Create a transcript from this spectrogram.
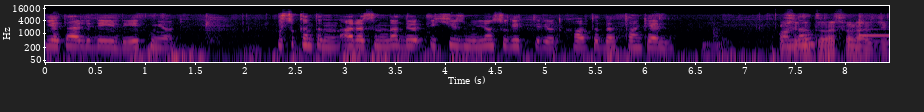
yeterli değildi, yetmiyordu. Bu sıkıntının arasında dö- 200 milyon su getiriyorduk haftada tankerle. Bu Ondan- sıkıntılar sona erecek.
